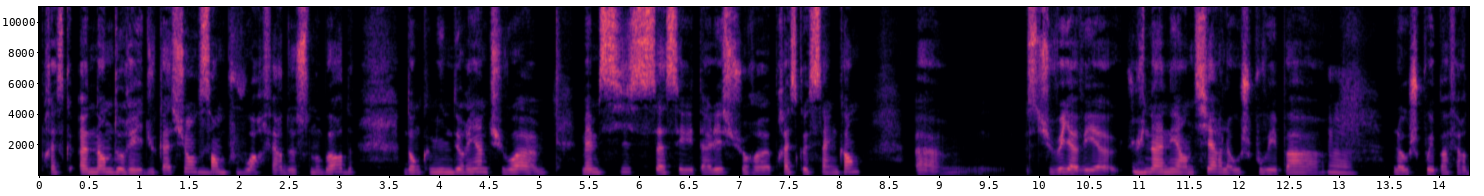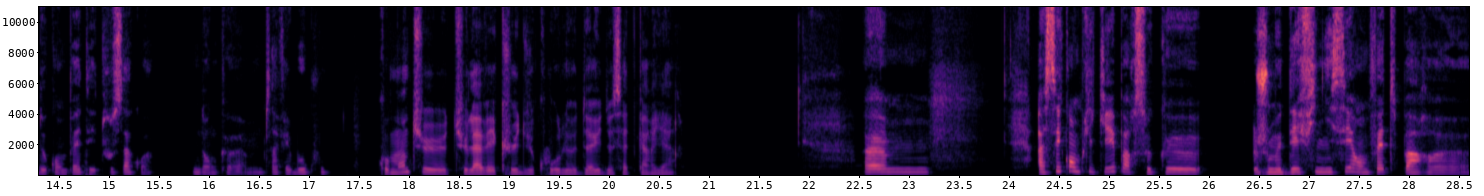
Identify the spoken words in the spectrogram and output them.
presque un an de rééducation Mm. sans pouvoir faire de snowboard. Donc mine de rien, tu vois, même si ça s'est étalé sur euh, presque cinq ans, si tu veux, il y avait une année entière là où je pouvais pas, Mm. là où je pouvais pas faire de compète et tout ça quoi. Donc euh, ça fait beaucoup. Comment tu, tu l'as vécu, du coup, le deuil de cette carrière? Euh, assez compliqué parce que je me définissais en fait par euh,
